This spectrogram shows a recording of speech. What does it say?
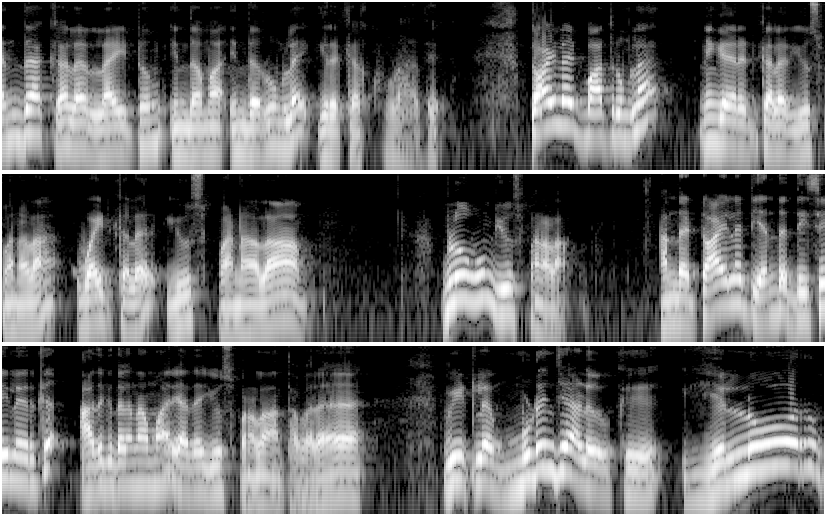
எந்த கலர் லைட்டும் இந்த மா இந்த ரூமில் இருக்கக்கூடாது. டாய்லெட் பாத்ரூமில் நீங்கள் ரெட் கலர் யூஸ் பண்ணலாம் ஒயிட் கலர் யூஸ் பண்ணலாம். ப்ளூவும் யூஸ் பண்ணலாம். அந்த டாய்லெட் எந்த திசையில் இருக்குது அதுக்கு தகுந்த மாதிரி அதை யூஸ் பண்ணலாம் தவிர வீட்டில் முடிஞ்ச அளவுக்கு எல்லோரும்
